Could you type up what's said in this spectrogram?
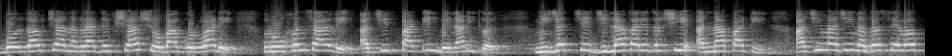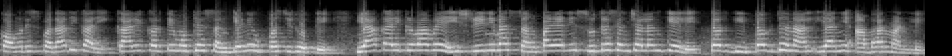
बोरगावच्या नगराध्यक्षा शोभा गोरवाडे रोहन साळवे अजित पाटील बेनाडीकर निजतचे जिल्हा कार्यदर्शी अण्णा पाटील आजी माजी नगरसेवक काँग्रेस पदाधिकारी कार्यकर्ते मोठ्या संख्येने उपस्थित होते. या कार्यक्रमावेळी श्रीनिवास संगपाळ यांनी सूत्रसंचालन केले तर दीपक धनाल यांनी आभार मानले.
